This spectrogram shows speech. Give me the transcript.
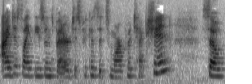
I just like these ones better just because it's more protection. So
